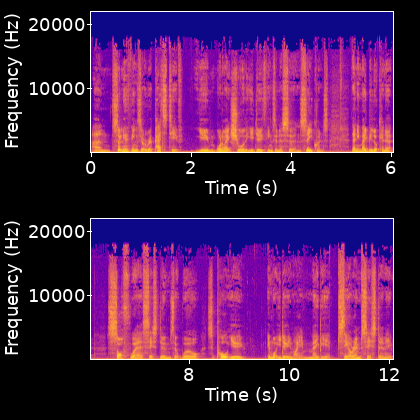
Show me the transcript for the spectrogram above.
And certainly the things that are repetitive, you want to make sure that you do things in a certain sequence. Then you may be looking at software systems that will support you in what you're doing. It may be a CRM system, it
